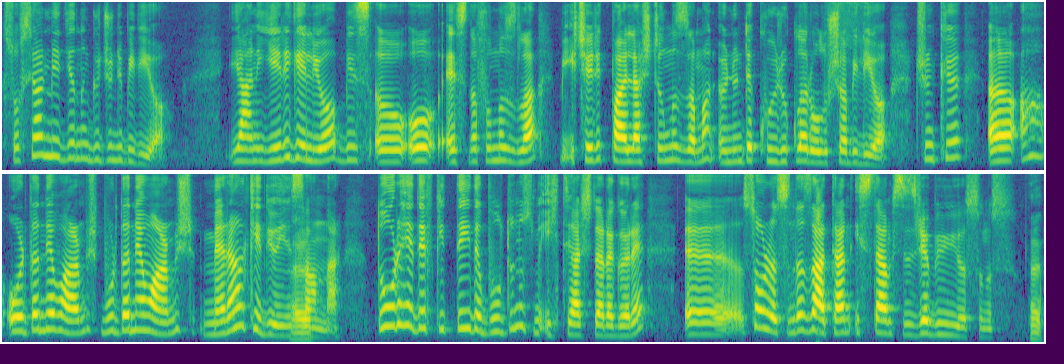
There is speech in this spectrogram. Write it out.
sosyal medyanın gücünü biliyor. Yani yeri geliyor biz e, o esnafımızla bir içerik paylaştığımız zaman önünde kuyruklar oluşabiliyor. Çünkü e, Aa, orada ne varmış, burada ne varmış merak ediyor insanlar. Doğru hedef kitleyi de buldunuz mu ihtiyaçlara göre? E, sonrasında zaten istemsizce büyüyorsunuz. Evet.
